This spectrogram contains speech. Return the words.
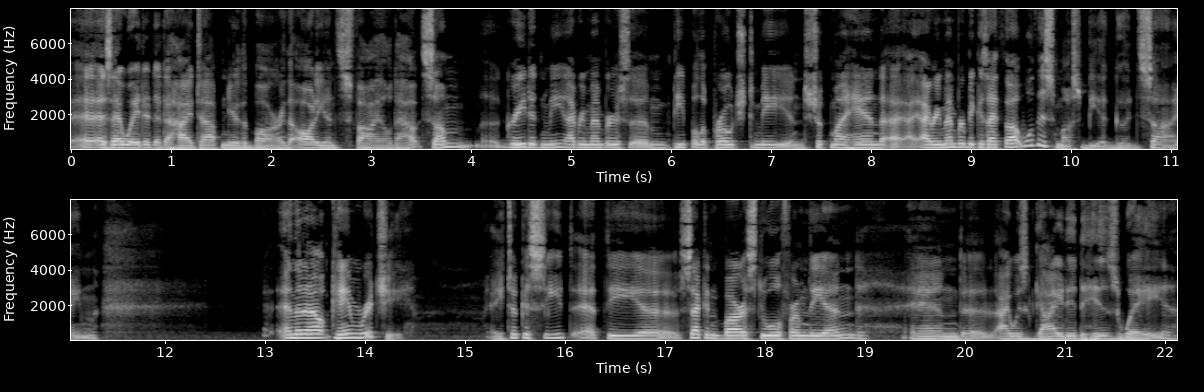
as I waited at a high top near the bar, the audience filed out. Some uh, greeted me. I remember some people approached me and shook my hand. I, I remember because I thought, well, this must be a good sign. And then out came Richie. He took a seat at the uh, second bar stool from the end, and uh, I was guided his way.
